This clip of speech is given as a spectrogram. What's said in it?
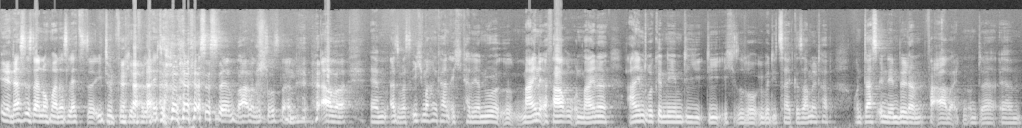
Ja, das ist dann nochmal das letzte i-Tüpfelchen vielleicht, das ist der wahre Luxus dann. Aber ähm, also was ich machen kann, ich kann ja nur meine Erfahrung und meine Eindrücke nehmen, die, die ich so über die Zeit gesammelt habe und das in den Bildern verarbeiten. Und da ähm,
